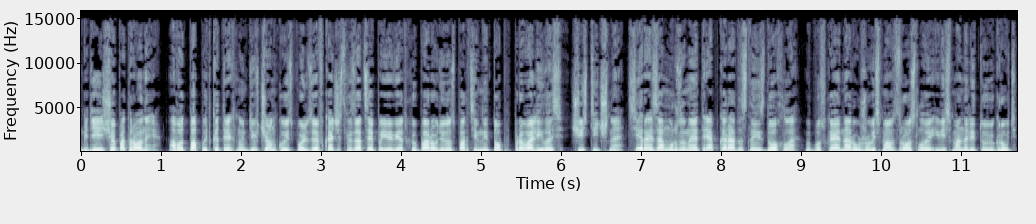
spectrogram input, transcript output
Где еще патроны? А вот попытка тряхнуть девчонку, используя в качестве зацепа ее ветхую пародию спортивный топ, провалилась частично. Серая замурзанная тряпка радостно издохла, выпуская наружу весьма взрослую и весьма налитую грудь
